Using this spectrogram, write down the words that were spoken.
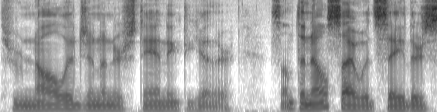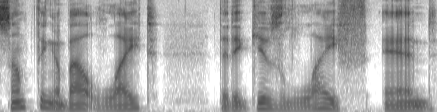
through knowledge and understanding together. Something else I would say there's something about light that it gives life and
